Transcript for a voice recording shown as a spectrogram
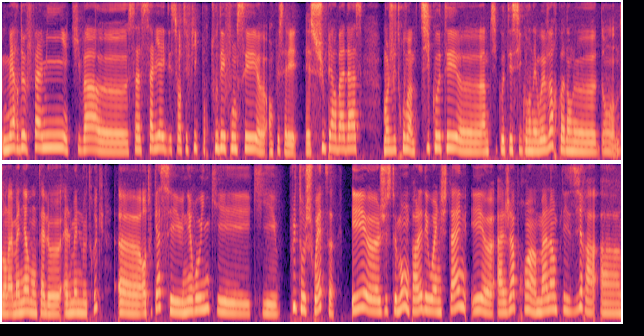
mère de famille qui va euh, s'a- s'allier avec des scientifiques pour tout défoncer. euh, en plus, elle est, super badass. Moi, je lui trouve un petit côté, euh, un petit côté Sigourney Weaver quoi, dans, le, dans, la manière dont elle, elle mène le truc. En tout cas, c'est une héroïne qui est, qui est plutôt chouette. Et justement, on parlait des Weinstein et Aja prend un malin plaisir à,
